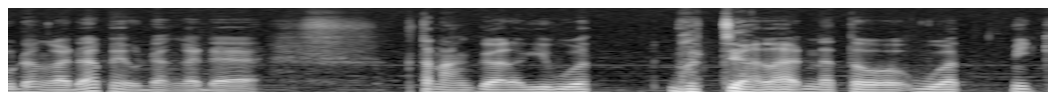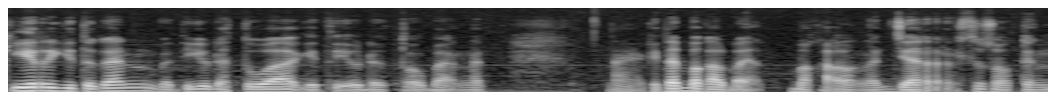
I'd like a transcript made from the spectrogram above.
udah nggak ada apa ya udah nggak ada tenaga lagi buat buat jalan atau buat mikir gitu kan berarti udah tua gitu ya udah tua banget. Nah kita bakal bakal ngejar sesuatu yang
